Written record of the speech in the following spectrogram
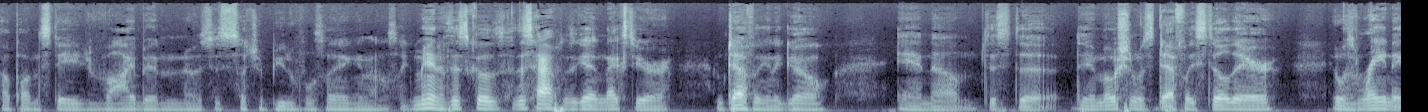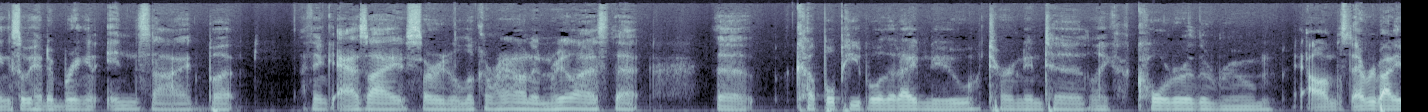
up on stage vibing. And it was just such a beautiful thing. And I was like, man, if this goes, if this happens again next year, I'm definitely gonna go. And um, just the the emotion was definitely still there. It was raining, so we had to bring it inside. But I think as I started to look around and realize that the couple people that I knew turned into like a quarter of the room. Almost everybody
